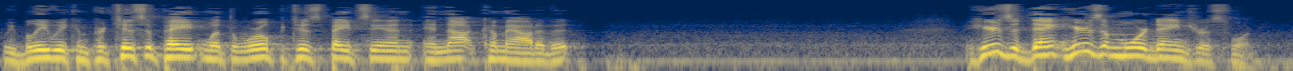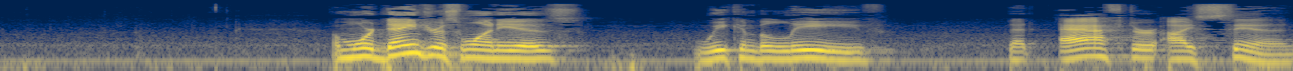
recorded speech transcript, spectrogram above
We believe we can participate in what the world participates in and not come out of it. Here's a, here's a more dangerous one. A more dangerous one is we can believe that after I sin,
